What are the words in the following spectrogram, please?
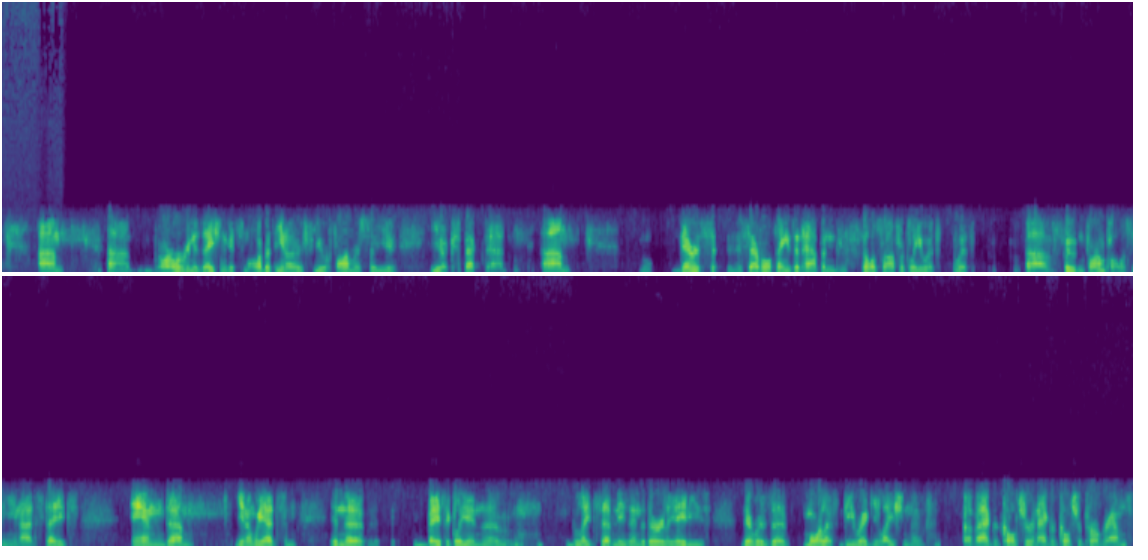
Um, uh, our organization gets smaller, but you know there's fewer farmers, so you you expect that. Um, there's several things that happened philosophically with with uh, food and farm policy in the United States, and um, you know we had some in the basically in the late 70s into the early 80s there was a more or less deregulation of of agriculture and agriculture programs.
